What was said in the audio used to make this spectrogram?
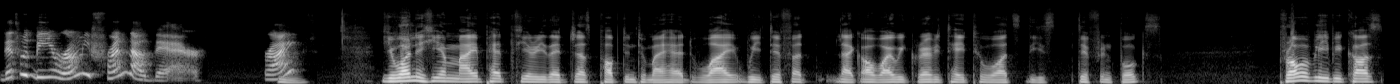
that would be your only friend out there, right? Hmm. You want to hear my pet theory that just popped into my head? Why we differ, like, or why we gravitate towards these different books? Probably because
